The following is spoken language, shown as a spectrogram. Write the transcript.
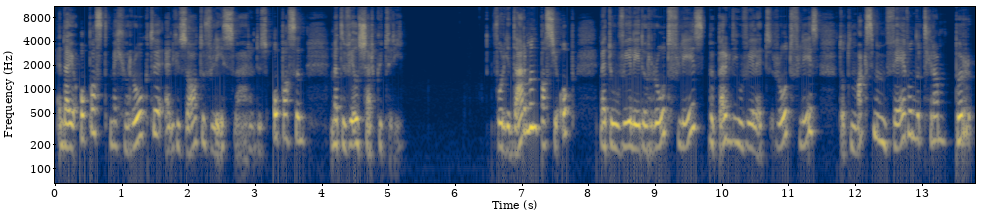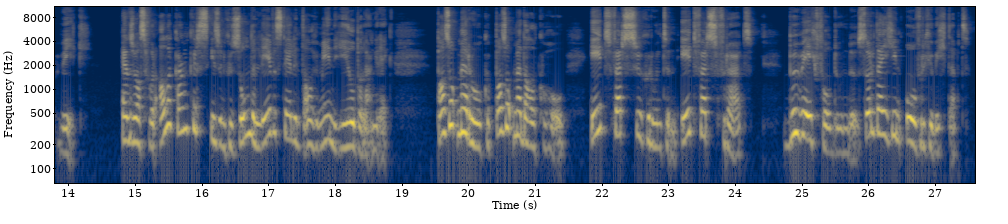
en dat je oppast met gerookte en gezouten vleeswaren. Dus oppassen met te veel charcuterie. Voor je darmen pas je op met de hoeveelheden rood vlees. Beperk die hoeveelheid rood vlees tot maximum 500 gram per week. En zoals voor alle kankers is een gezonde levensstijl in het algemeen heel belangrijk. Pas op met roken, pas op met alcohol. Eet verse groenten, eet vers fruit. Beweeg voldoende, zorg dat je geen overgewicht hebt.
